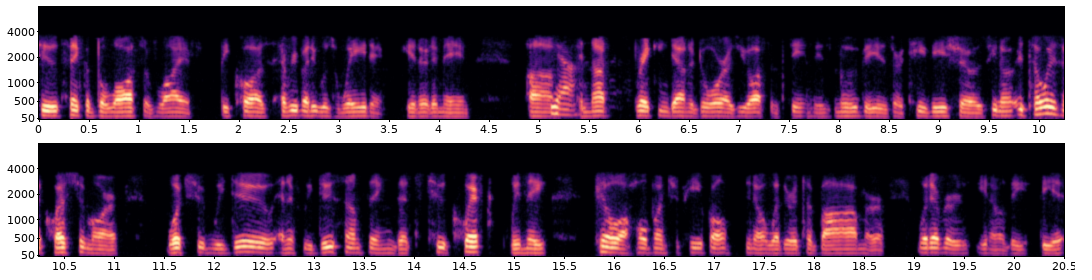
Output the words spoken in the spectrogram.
to think of the loss of life because everybody was waiting. You know what I mean? Um, yeah. And not breaking down a door as you often see in these movies or TV shows. You know, it's always a question mark. What should we do? And if we do something that's too quick, we may kill a whole bunch of people. You know, whether it's a bomb or whatever. You know, the the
